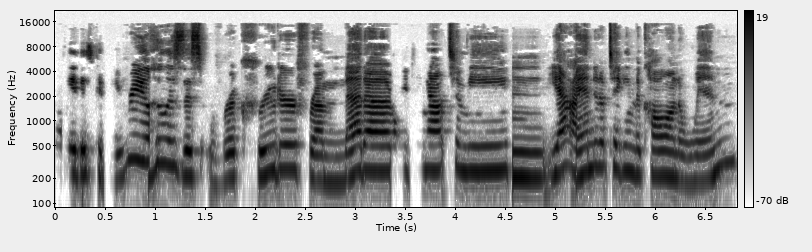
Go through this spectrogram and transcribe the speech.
no way this could be real. Who is this recruiter from Meta reaching out to me? And yeah, I ended up taking the call on a whim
